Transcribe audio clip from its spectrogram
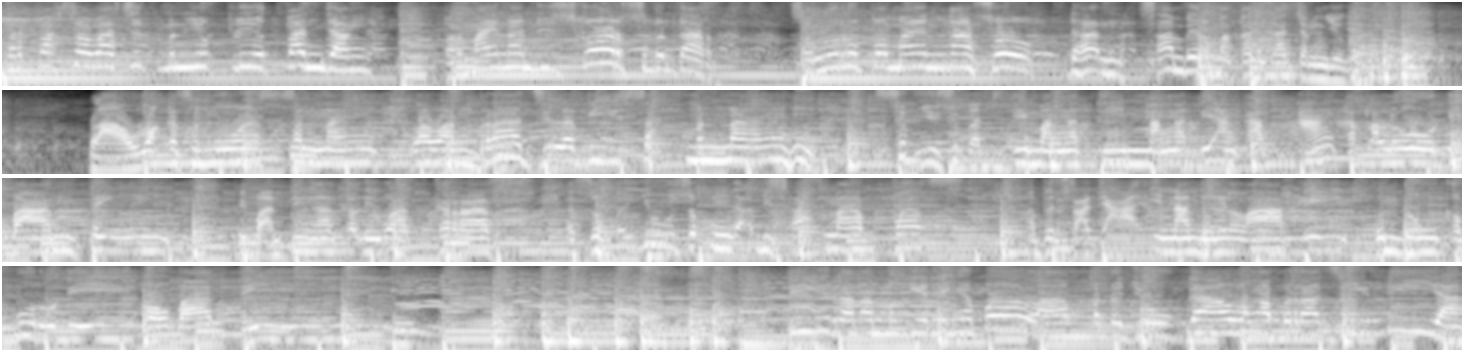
terpaksa wasit meniup liut panjang permainan diskor sebentar seluruh pemain ngaso dan sambil makan kacang juga Pelawak semua senang lawan Brazil bisa menang. Sub Yusuf aja timang-timang diangkat-angkat lalu dibanting. Dibanting keliwat keras. Sub Yusuf nggak bisa napas. Hampir saja inanilahi untung keburu diobati. Dirana menggiring bola menuju gawang Brasilia.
